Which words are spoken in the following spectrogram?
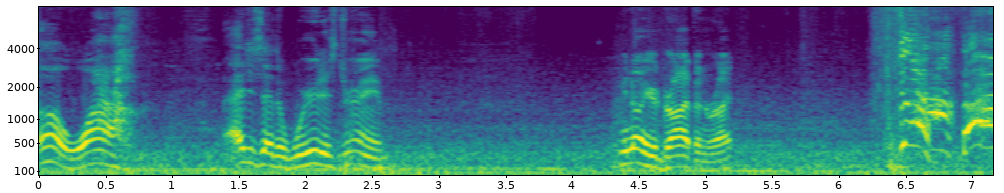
Oh, wow. I just had the weirdest dream. You know you're driving, right? Ah! Ah!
